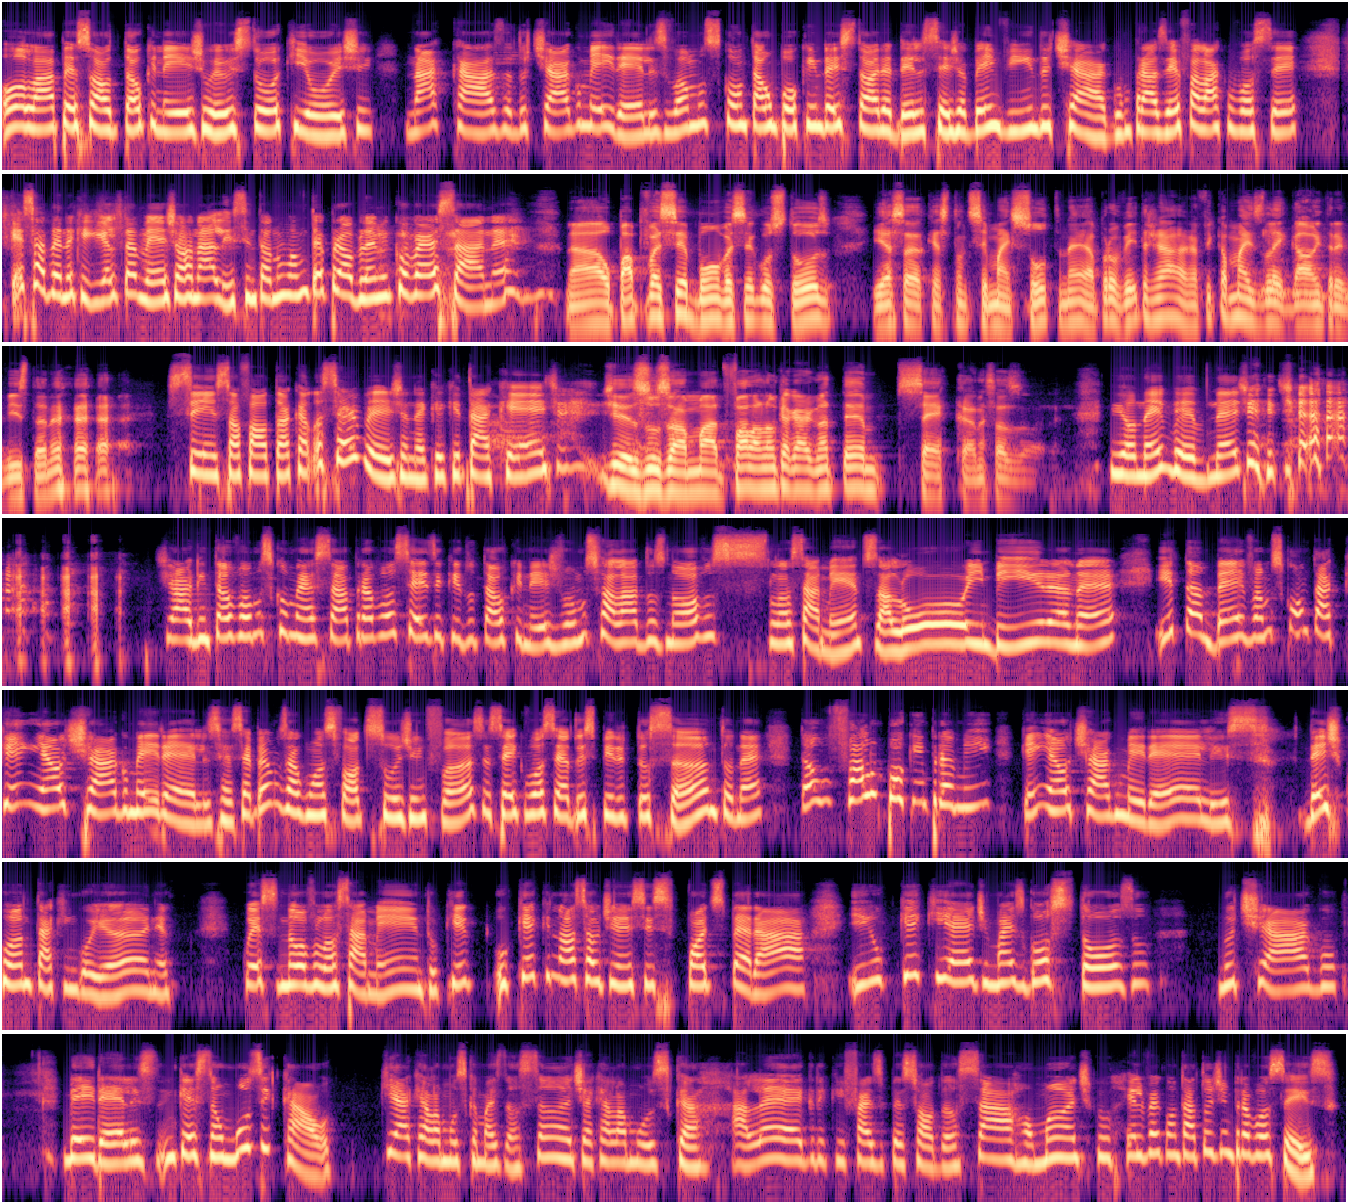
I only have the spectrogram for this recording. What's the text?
Olá, pessoal do Talknejo. Eu estou aqui hoje na casa do Tiago Meirelles. Vamos contar um pouquinho da história dele. Seja bem-vindo, Tiago. Um prazer falar com você. Fiquei sabendo aqui que ele também é jornalista, então não vamos ter problema em conversar, né? Não, o papo vai ser bom, vai ser gostoso. E essa questão de ser mais solto, né? Aproveita, já, já fica mais legal a entrevista, né? Sim, só faltou aquela cerveja, né? Que aqui tá quente. Jesus amado, fala não que a garganta é seca nessas horas. E eu nem bebo, né, gente? Tiago, então vamos começar para vocês aqui do Talquinejo. Vamos falar dos novos lançamentos, Alô, Imbira, né? E também vamos contar quem é o Tiago Meirelles. Recebemos algumas fotos suas de infância, sei que você é do Espírito Santo, né? Então fala um pouquinho para mim, quem é o Tiago Meirelles? Desde quando está aqui em Goiânia? Com esse novo lançamento, o que, o que que nossa audiência pode esperar e o que que é de mais gostoso no Tiago Meirelles em questão musical, que é aquela música mais dançante, aquela música alegre que faz o pessoal dançar, romântico. Ele vai contar tudinho para vocês.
